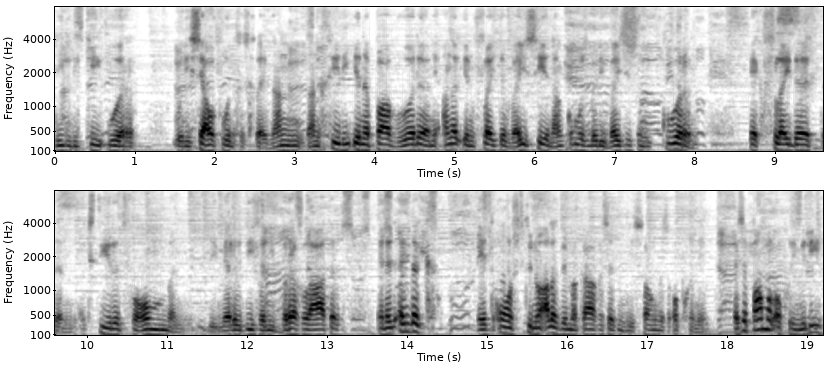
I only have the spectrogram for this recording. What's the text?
die liedjie oor oor die selfoon geskryf. Dan dan gee die ene paar woorde en die ander een fluit 'n wysie en dan kom ons by die wysies in koor en ek fluit dit en ek stuur dit vir hom en die melodie van die brug later. En uiteindelik het ons toe nou alles bymekaar gesit en die sang is opgeneem. Hy's 'n paar maal opgeneem. Die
